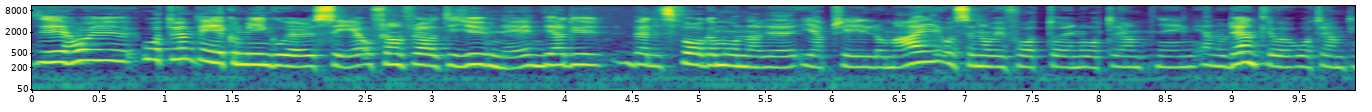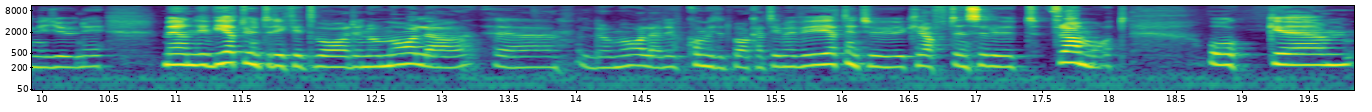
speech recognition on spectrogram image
det har ju återhämtning i ekonomin går att se och framförallt i juni. Vi hade ju väldigt svaga månader i april och maj och sen har vi fått en återhämtning, en ordentlig återhämtning i juni. Men vi vet ju inte riktigt vad det normala, eh, eller normala, det kommer vi tillbaka till, men vi vet inte hur kraften ser ut framåt. Och ehm,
